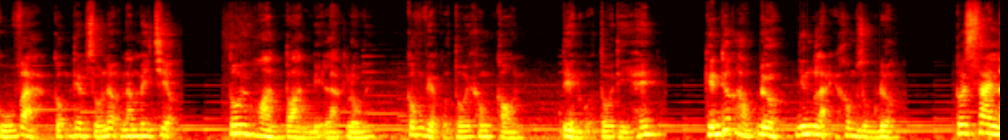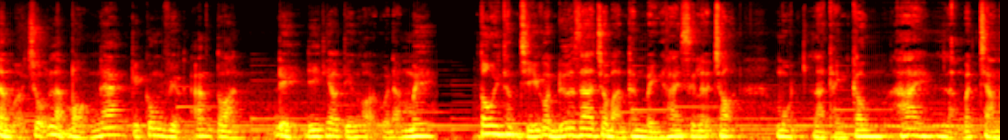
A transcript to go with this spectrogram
cú vả cộng thêm số nợ 50 triệu, tôi hoàn toàn bị lạc lối, công việc của tôi không còn, tiền của tôi thì hết. Kiến thức học được nhưng lại không dùng được. Tôi sai lầm ở chỗ là bỏ ngang cái công việc an toàn để đi theo tiếng gọi của đam mê. Tôi thậm chí còn đưa ra cho bản thân mình hai sự lựa chọn, một là thành công, hai là mất trắng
